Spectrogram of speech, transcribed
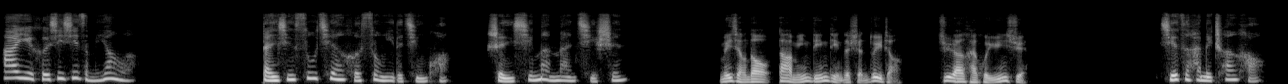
阿义和西西怎么样了。担心苏倩和宋毅的情况，沈西慢慢起身。没想到大名鼎鼎的沈队长居然还会晕血。鞋子还没穿好，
